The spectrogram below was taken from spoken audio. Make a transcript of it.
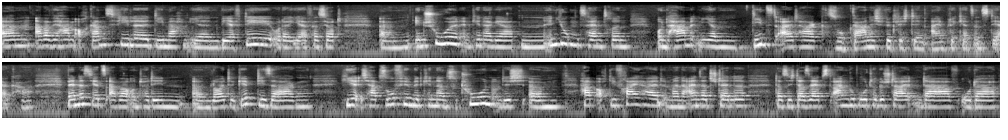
Ähm, aber wir haben auch ganz viele, die machen ihren BFD oder ihr FSJ ähm, in Schulen, in Kindergärten, in Jugendzentren und haben in ihrem Dienstalltag so gar nicht wirklich den Einblick jetzt ins DRK. Wenn es jetzt aber unter den ähm, Leute gibt, die sagen, hier, ich habe so viel mit Kindern zu tun und ich ähm, habe auch die Freiheit in meiner Einsatzstelle, dass ich da selbst Angebote gestalten darf oder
